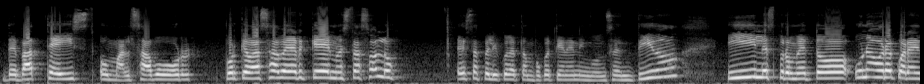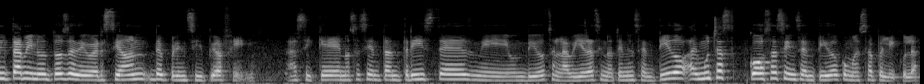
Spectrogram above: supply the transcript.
de Bad Taste o Mal Sabor, porque vas a ver que no estás solo. Esta película tampoco tiene ningún sentido Y les prometo una hora 40 minutos de diversión de principio a fin. Así que no se sientan tristes ni hundidos en la vida si no tienen sentido. Hay muchas cosas sin sentido como esta película.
